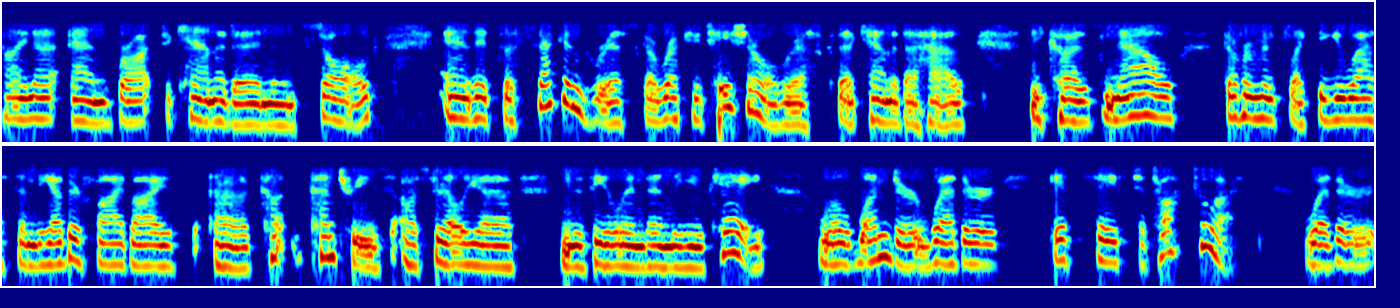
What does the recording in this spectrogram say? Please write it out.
China and brought to Canada and installed. And it's a second risk, a reputational risk that Canada has, because now governments like the U.S. and the other Five Eyes uh, co- countries, Australia, New Zealand, and the U.K., will wonder whether it's safe to talk to us, whether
